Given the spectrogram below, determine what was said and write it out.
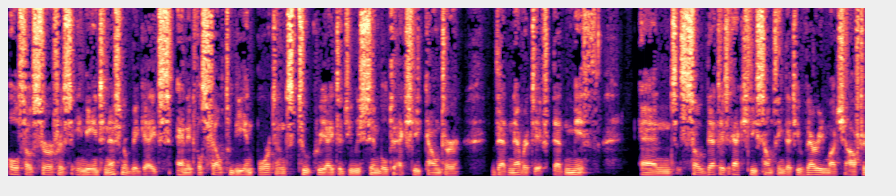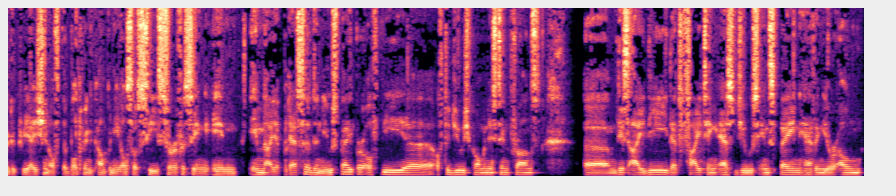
also surface in the international brigades, and it was felt to be important to create a Jewish symbol to actually counter that narrative, that myth. And so that is actually something that you very much after the creation of the Botwin company also see surfacing in, in Neue Presse, the newspaper of the, uh, of the Jewish communists in France. Um, this idea that fighting as Jews in Spain, having your own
